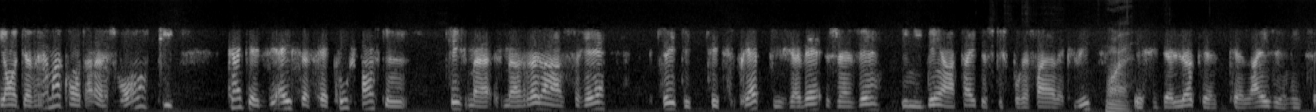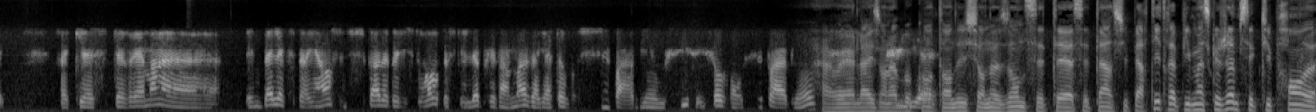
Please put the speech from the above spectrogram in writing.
et on était vraiment contents de se voir. Puis quand elle dit Hey, ce serait cool, je pense que tu sais, je me, je me relancerais. Tu sais, t'es- t'es-tu prête? Puis j'avais j'avais une idée en tête de ce que je pourrais faire avec lui. Ouais. Et c'est de là que, que Lies est né, tu sais. Fait que c'était vraiment euh, une belle expérience, une super belle histoire, parce que là, présentement, Zagata va super bien aussi. Ses choses vont super bien. Ah ouais, là, ils ont l'a beaucoup euh, entendu sur nos ondes. C'était, c'était un super titre. Et puis moi, ce que j'aime, c'est que tu prends euh,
